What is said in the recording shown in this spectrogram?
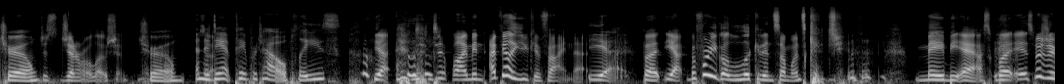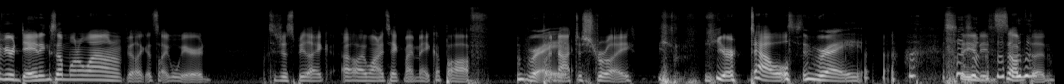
True. just general lotion." True. And a So. damp paper towel, please. yeah. well, I mean, I feel like you can find that. Yeah. But yeah, before you go looking in someone's kitchen, maybe ask. But especially if you're dating someone a while, I don't feel like it's like weird to just be like, "Oh, I want to take my makeup off, Right. but not destroy your towels." right. So you need something,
